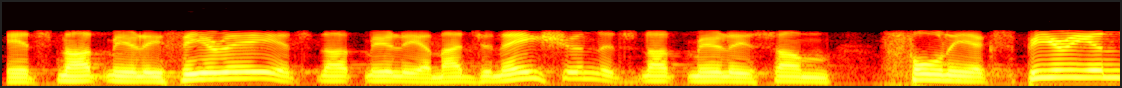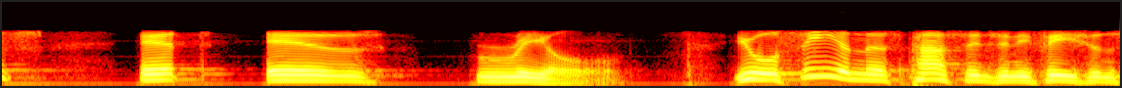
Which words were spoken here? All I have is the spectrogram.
it's not merely theory, it's not merely imagination, it's not merely some phony experience, it is real. You will see in this passage in Ephesians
